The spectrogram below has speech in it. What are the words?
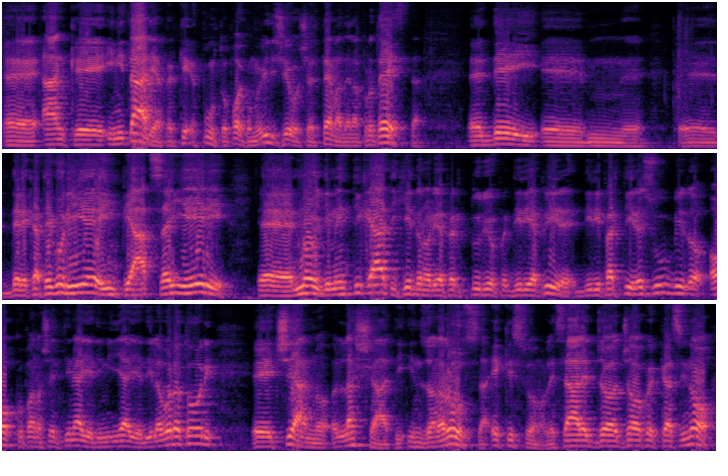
eh, anche in Italia, perché appunto poi come vi dicevo c'è il tema della protesta eh, dei ehm, eh, delle categorie in piazza ieri. Eh, noi dimenticati chiedono di, riaprire, di ripartire subito, occupano centinaia di migliaia di lavoratori, eh, ci hanno lasciati in zona rossa. E che sono? Le sale gio- gioco e casino.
